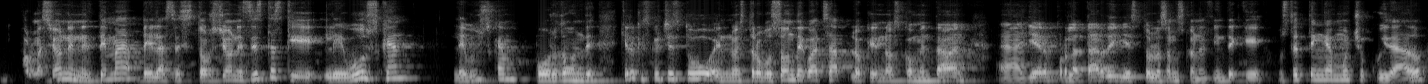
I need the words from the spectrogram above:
información en el tema de las extorsiones, estas que le buscan le buscan por dónde. Quiero que escuches tú en nuestro buzón de WhatsApp lo que nos comentaban ayer por la tarde y esto lo hacemos con el fin de que usted tenga mucho cuidado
